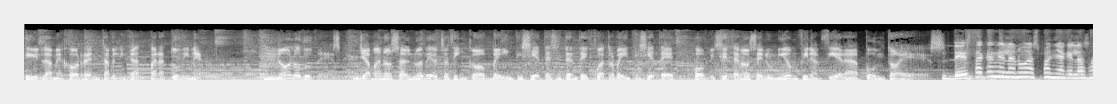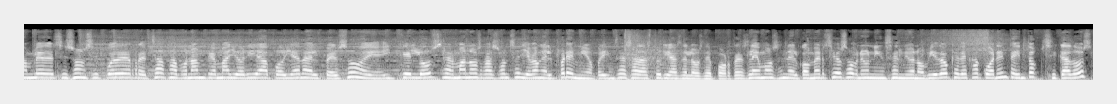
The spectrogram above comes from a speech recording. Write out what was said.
y la mejor rentabilidad para tu dinero. No lo dudes, llámanos al 985 27 74 27 o visítanos en unionfinanciera.es. Destacan en la Nueva España que la Asamblea del Sison, si puede, rechaza por amplia mayoría apoyar al PSOE y que los hermanos Gasol se llevan el premio Princesa de Asturias de los Deportes. Leemos en el comercio sobre un incendio en Oviedo que deja 40 intoxicados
